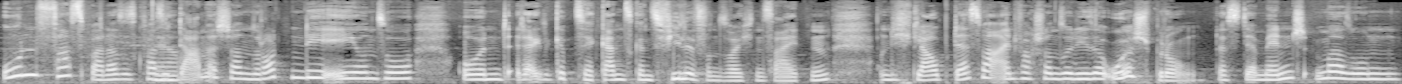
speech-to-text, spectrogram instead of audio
unfassbar. Das ist quasi ja. damals schon rotten.de und so. Und da gibt's ja ganz, ganz viele von solchen Seiten. Und ich glaube, das war einfach schon so dieser Ursprung, dass der Mensch immer so einen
